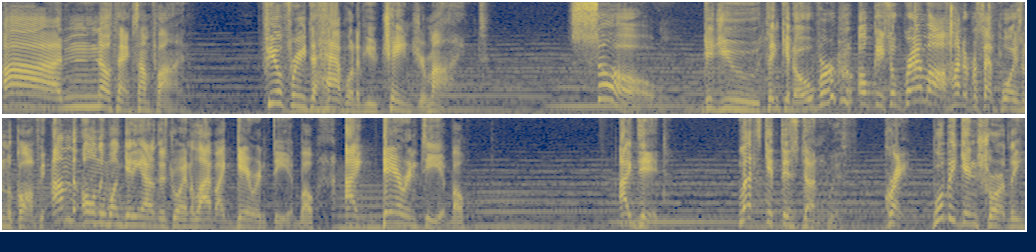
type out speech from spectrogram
Uh, no thanks, I'm fine. Feel free to have one if you change your mind. So, did you think it over? Okay, so Grandma 100% poisoned the coffee. I'm the only one getting out of this joint alive, I guarantee it, Bo. I guarantee it, Bo. I did. Let's get this done with. Great. We'll begin shortly.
